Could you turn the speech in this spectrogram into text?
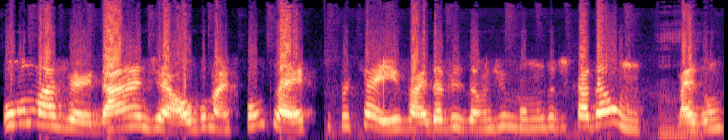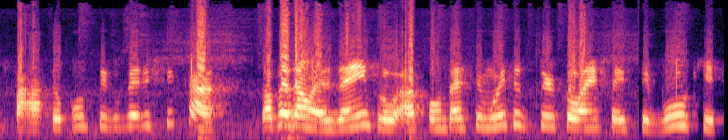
Uma verdade é algo mais complexo, porque aí vai da visão de mundo de cada um. Mas um fato eu consigo verificar. Só para dar um exemplo, acontece muito de circular em Facebook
